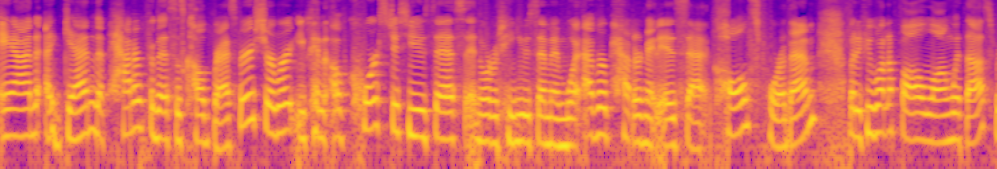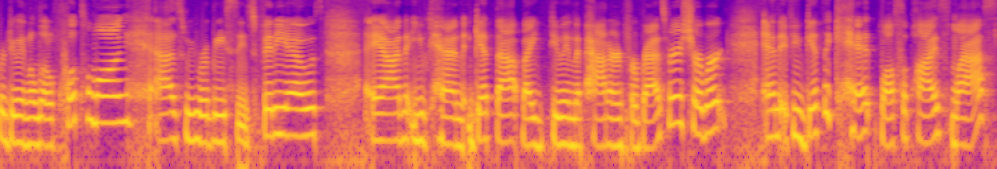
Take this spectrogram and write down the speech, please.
And again, the pattern for this is called Raspberry Sherbet. You can of course just use this in order to use them in whatever pattern it is that calls for them. But if you want to follow along with us, we're doing a little quilt along as we release these videos. And you can get that by doing the pattern for Raspberry Sherbet. And if you get the kit while supplies last,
